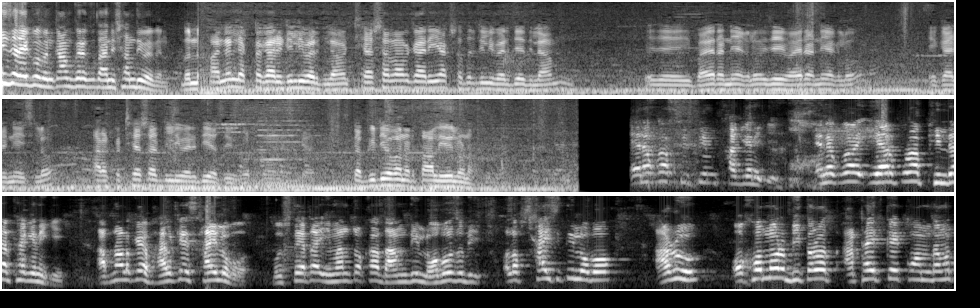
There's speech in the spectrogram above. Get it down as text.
নিজেরাই করবেন। কাম করে কোথাও শান্তি পাবেন ধন্যবাদ। ফাইনালি একটা গাড়ি ডেলিভারি দিলাম। ঠেসার আর গাড়ি একসাথে ডেলিভারি দিয়ে দিলাম। এই যে এই ভাইয়েরা নিয়ে গেলো, এই যে ভাইয়েরা নিয়ে গেলো। এই গাড়ি নিয়েছিল। আর একটা ঠেসার ডেলিভারি দিয়েছি বর্তমানে একটা ভিডিও বানার তাল হইল না। এনেকুৱা চিষ্টেম থাকে নেকি? এনেকুৱা ইয়াৰ পৰা ফিল্টাৰ থাকে নেকি? আপোনালোকে ভালকে চাই ল'ব। বস্তু এটা ইমান টকা দাম দি ল'ব যদি, অলপ চাই চিতি ল'ব। আৰু অসমৰ ভিতৰত আটাইতকৈ কম দামত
